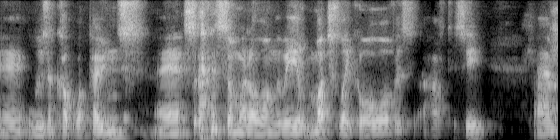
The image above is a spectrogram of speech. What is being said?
Uh, lose a couple of pounds uh, somewhere along the way, much like all of us, I have to say. Um,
